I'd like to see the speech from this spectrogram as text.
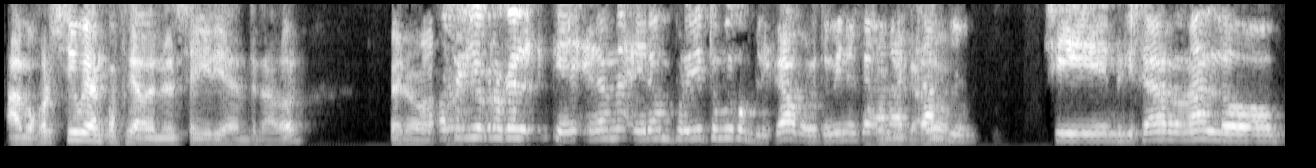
A lo mejor si hubieran confiado en él, seguiría de entrenador. Lo Pero. que pasa es que yo creo que, era, una- era un proyecto muy complicado, porque tú vienes de ganar. Champions sin Cristiano Ronaldo,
